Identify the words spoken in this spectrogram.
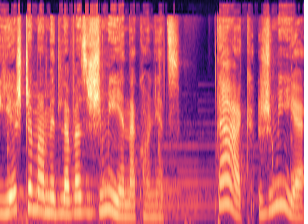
I jeszcze mamy dla Was żmiję na koniec. Tak, żmiję.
